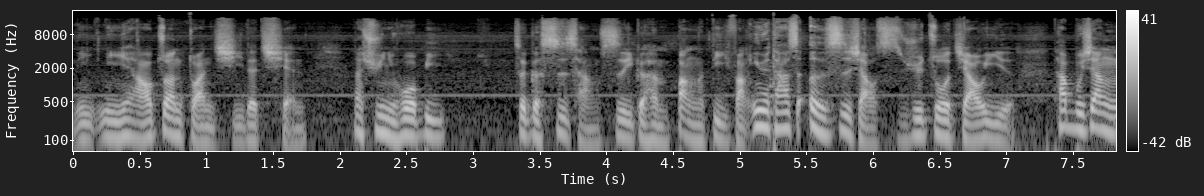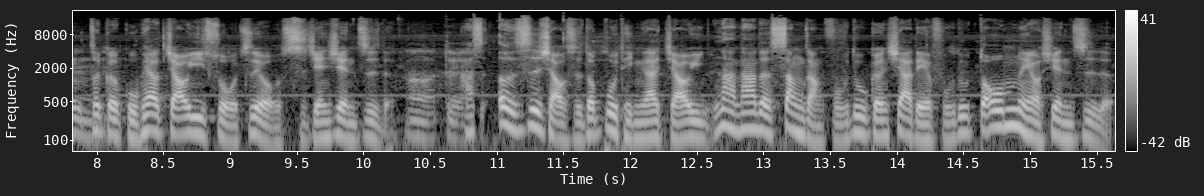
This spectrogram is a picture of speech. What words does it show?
你你想要赚短期的钱，那虚拟货币这个市场是一个很棒的地方，因为它是二十四小时去做交易的，它不像这个股票交易所是有时间限制的，嗯，对，它是二十四小时都不停在交易，那它的上涨幅度跟下跌幅度都没有限制的，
